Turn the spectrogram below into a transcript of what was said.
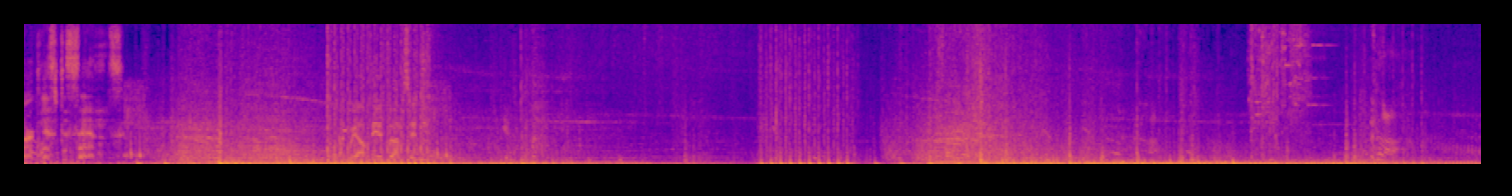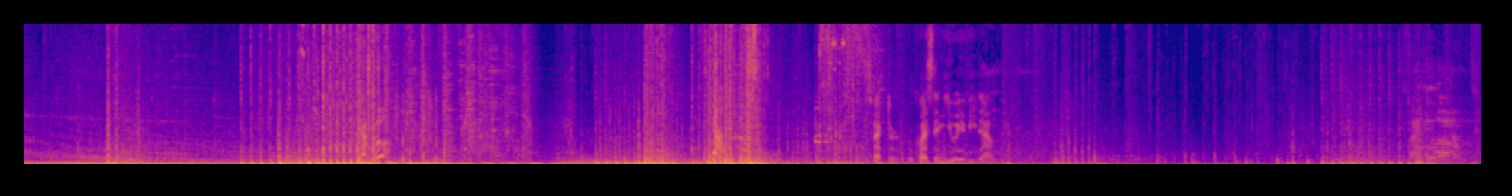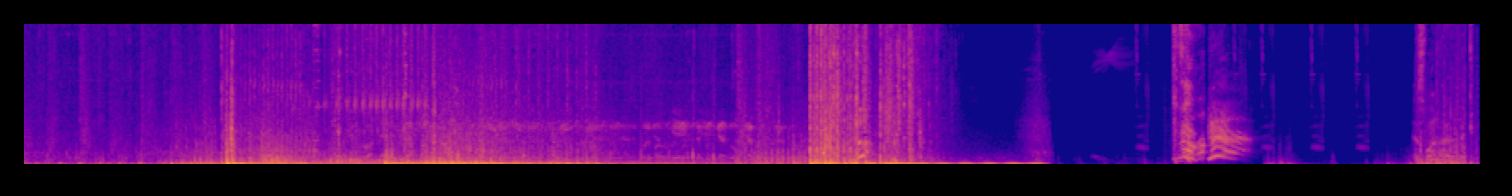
darkness descends. We have the advantage. Requesting UAV down. This one hurt a bit.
